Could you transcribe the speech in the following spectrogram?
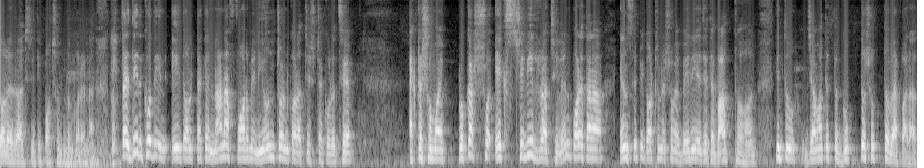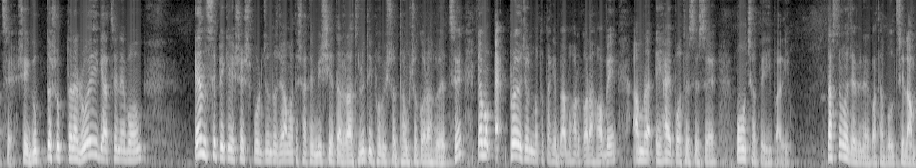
দলের রাজনীতি পছন্দ করে না। তাই দীর্ঘদিন এই দলটাকে নানা ফর্মে নিয়ন্ত্রণ করার চেষ্টা করেছে। একটা সময় প্রকাশ্য এক্স শিবিররা ছিলেন, পরে তারা এনসিপি গঠনের সময় বেরিয়ে যেতে বাধ্য হন। কিন্তু জামাতের তো গুপ্তসুপ্ত ব্যাপার আছে। সেই গুপ্তসুপ্তরা রয়েই গেছেন এবং এনসিপিকে শেষ পর্যন্ত জামাতের সাথে মিশিয়ে তার রাজনৈতিক ভবিষ্যৎ ধ্বংস করা হয়েছে এবং প্রয়োজন মতো তাকে ব্যবহার করা হবে। আমরা এই হাইপোথেসিসে পৌঁছাতেই পারি। তাসনুমা জাবিনের কথা বলছিলাম।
